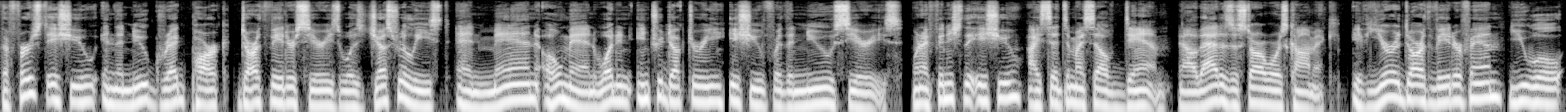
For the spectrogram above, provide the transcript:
The first issue in the new Greg Pak Darth Vader series was just released, and man, oh man, what an introductory issue for the new series. When I finished the issue, I said to myself, damn, now that is a Star Wars comic. If you're a Darth Vader fan, you will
